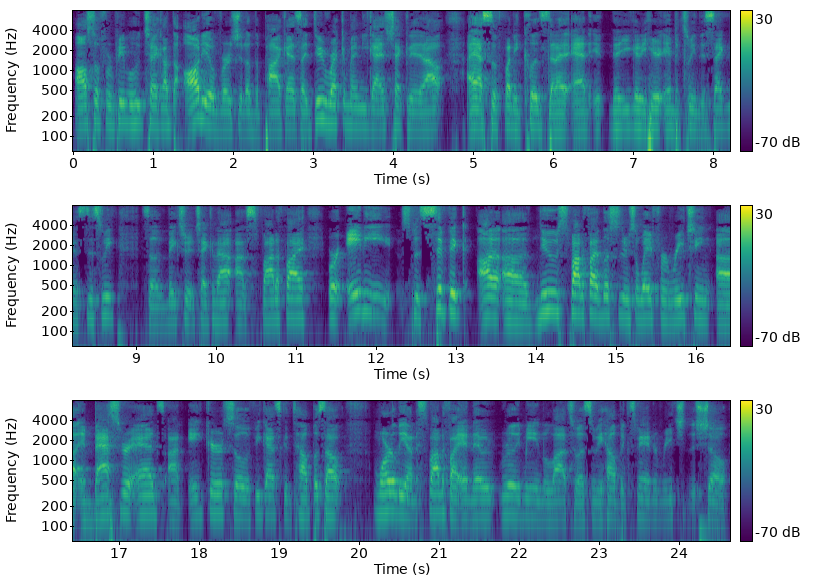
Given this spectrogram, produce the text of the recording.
Also, for people who check out the audio version of the podcast, I do recommend you guys checking it out. I have some funny clips that I add that you're going to hear in between the segments this week. So make sure to check it out on Spotify. We're 80 specific uh, uh, new Spotify listeners away from reaching uh, ambassador ads on Anchor. So if you guys could help us out morally on Spotify, and that would really mean a lot to us. We help expand and reach the show.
